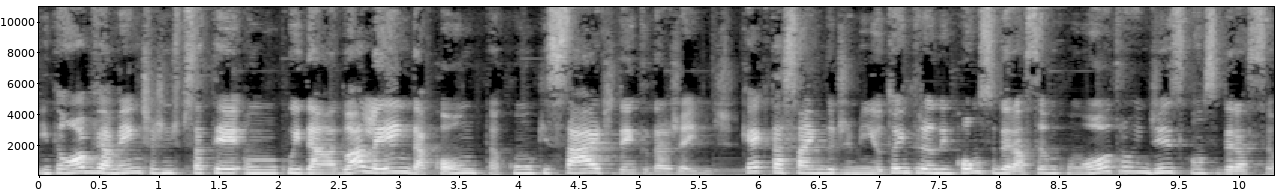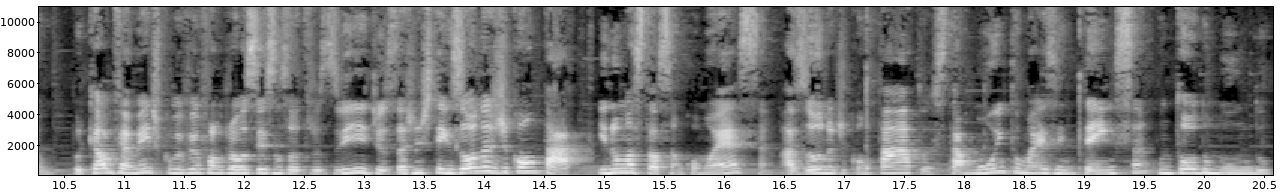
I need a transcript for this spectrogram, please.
Então, obviamente, a gente precisa ter um cuidado além da conta com o que sai de dentro da gente. O que é que está saindo de mim? Eu estou entrando em consideração com o outro ou em desconsideração? Porque, obviamente, como eu venho falando para vocês nos outros vídeos, a gente tem zonas de contato. E numa situação como essa, a zona de contato está muito mais intensa com todo mundo,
